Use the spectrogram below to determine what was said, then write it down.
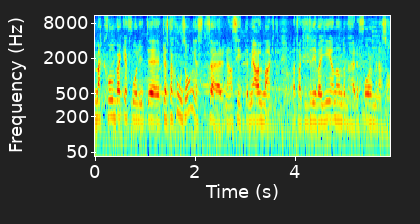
Macron verkar få lite prestationsångest så här när han sitter med all makt att faktiskt driva igenom de här reformerna som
